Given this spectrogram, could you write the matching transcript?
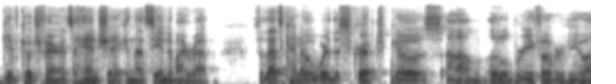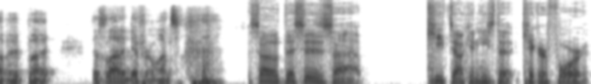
give Coach Ferentz a handshake, and that's the end of my rep. So that's kind of where the script goes. Um, a little brief overview of it, but there's a lot of different ones. so this is uh, Keith Duncan. He's the kicker for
